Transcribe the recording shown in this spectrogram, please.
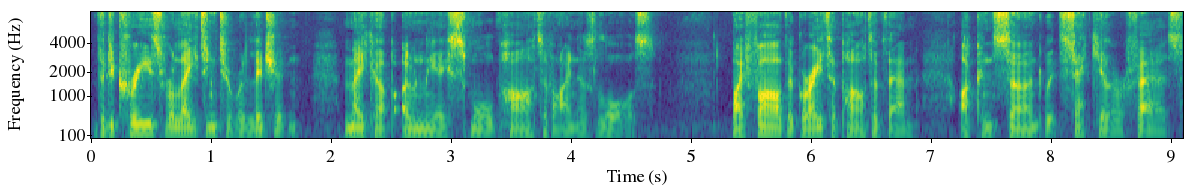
The decrees relating to religion make up only a small part of Ine's laws. By far the greater part of them are concerned with secular affairs,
